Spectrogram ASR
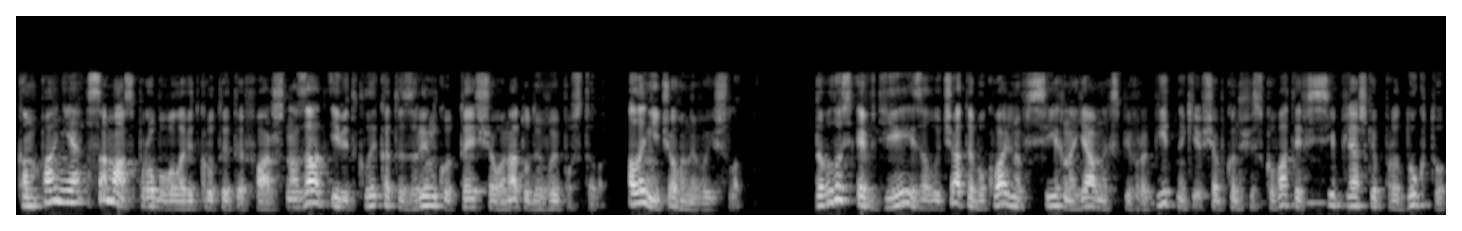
Компанія сама спробувала відкрутити фарш назад і відкликати з ринку те, що вона туди випустила, але нічого не вийшло. Довелось FDA залучати буквально всіх наявних співробітників, щоб конфіскувати всі пляшки продукту,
